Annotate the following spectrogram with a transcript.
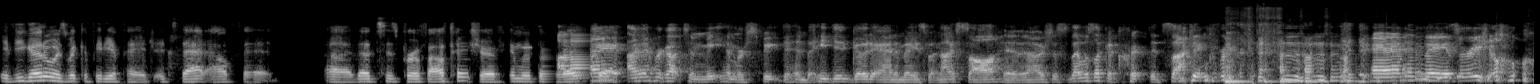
if you go to his Wikipedia page, it's that outfit. Uh, that's his profile picture of him with the red. I, jacket. I never got to meet him or speak to him, but he did go to animes. But I saw him, and I was just that was like a cryptid sighting for anime is real.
